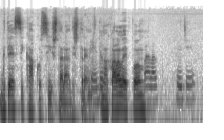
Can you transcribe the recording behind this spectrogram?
Gde si, kako si, šta radiš trenutno. Hvala lepo. Hvala. Hvala.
